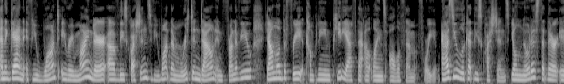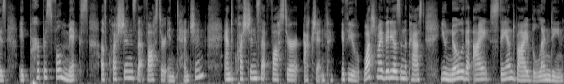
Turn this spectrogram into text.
And again, if you want a reminder of these questions, if you want them written down in front of you, download the free accompanying PDF that outlines all of them for you. As you look at these questions, you'll notice that there is a purposeful mix of questions that foster intention and questions that foster action. If you've watched my videos in the past, you know that I stand by blending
